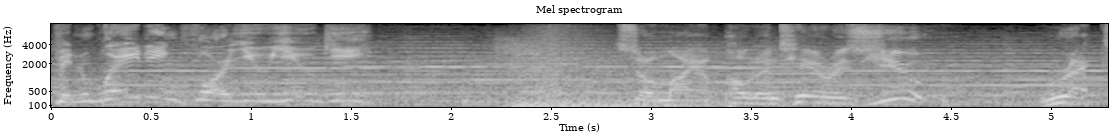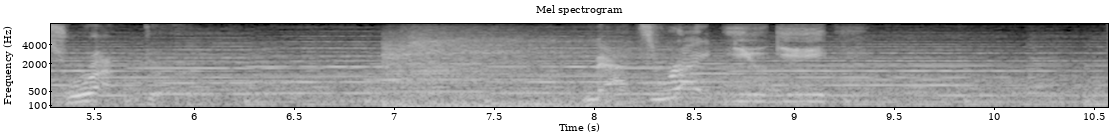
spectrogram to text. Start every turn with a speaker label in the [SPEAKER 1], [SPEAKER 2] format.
[SPEAKER 1] I've been waiting for you, Yugi!
[SPEAKER 2] So my opponent here is you, Rex Raptor.
[SPEAKER 1] That's right, Yugi!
